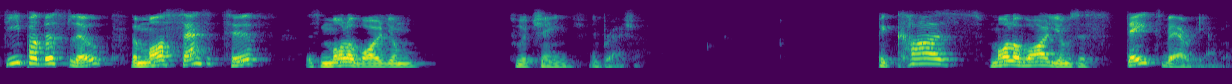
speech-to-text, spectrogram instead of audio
steeper the slope, the more sensitive the molar volume to a change in pressure. Because molar volume is a state variable,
